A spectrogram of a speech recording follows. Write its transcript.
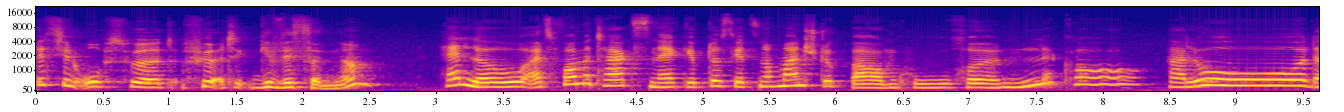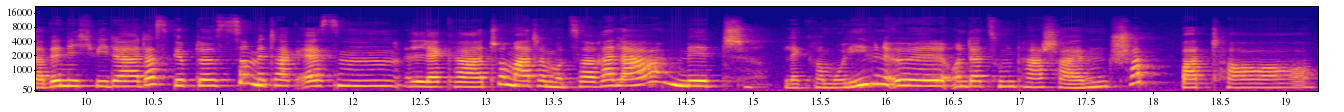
bisschen Obst für, für Gewissen, ne? Hello, als Vormittagssnack gibt es jetzt noch mal ein Stück Baumkuchen. Lecker. Hallo, da bin ich wieder. Das gibt es zum Mittagessen. Lecker Tomate Mozzarella mit leckerem Olivenöl und dazu ein paar Scheiben Ciabatta.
